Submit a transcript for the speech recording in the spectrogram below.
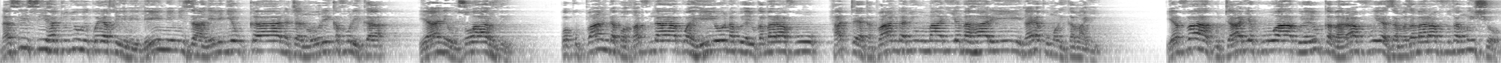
Na sisi hatujui kwa yakini lini mizani iligeuka na tanuri kafurika, yani uso wa ardhi. Kwa kupanda kwa ghafla kwa hiyo na kuyayuka barafu, hata yakapanda juu maji ya bahari na yakumwagika maji. Yafaa kutaja kuwa kuyayuka barafu ya zama za barafu za mwisho,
